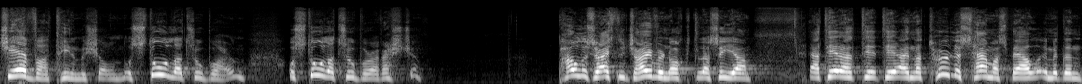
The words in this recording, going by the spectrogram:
djeva til misjon og stola tro på han og stola tro på haren verste. Paulus reisende djerver nok til å si at det er, det er en naturlig samanspel i den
